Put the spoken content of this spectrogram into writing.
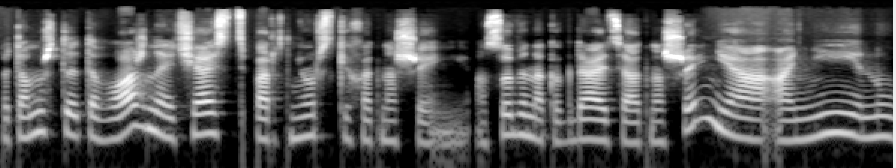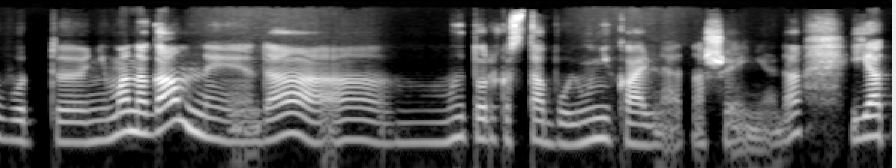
потому что это важная часть партнерских отношений, особенно когда эти отношения, они, ну вот, э, не моногамные, да, а мы только с тобой, уникальные отношения, да, я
